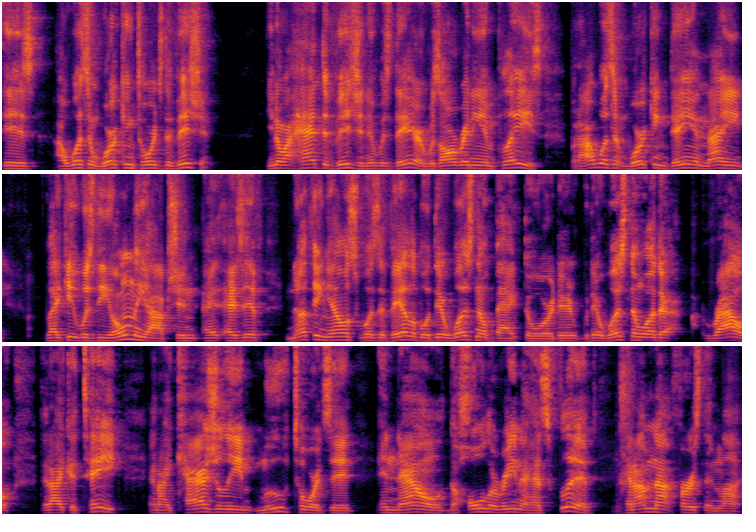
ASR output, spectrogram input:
is I wasn't working towards the vision. You know, I had the vision, it was there, it was already in place, but I wasn't working day and night like it was the only option, as if nothing else was available. There was no back door, there, there was no other route that I could take. And I casually moved towards it. And now the whole arena has flipped, and I'm not first in line.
